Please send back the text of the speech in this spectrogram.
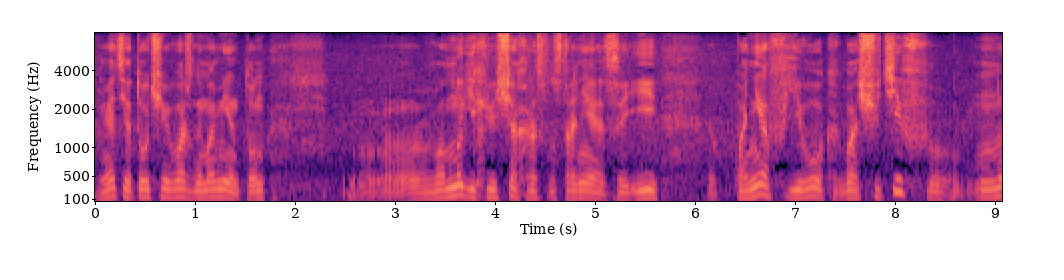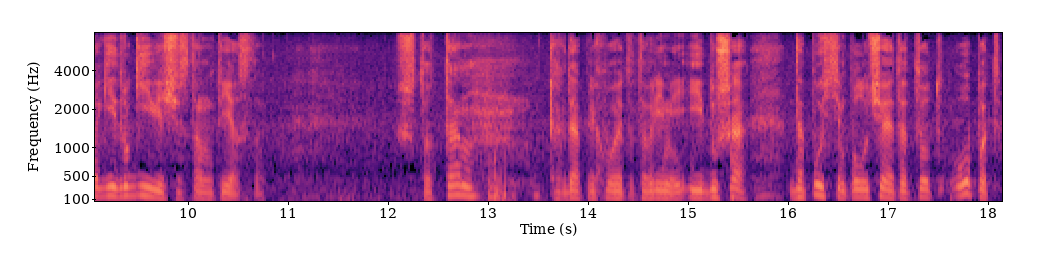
Понимаете, это очень важный момент. Он э, во многих вещах распространяется. И поняв его, как бы ощутив, многие другие вещи станут ясны что там, когда приходит это время, и душа, допустим, получает этот опыт,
